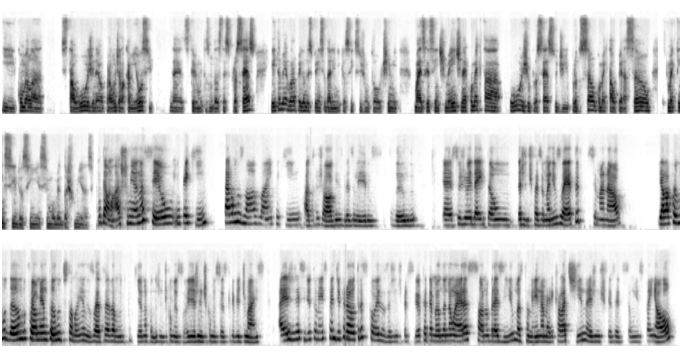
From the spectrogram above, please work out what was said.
e como ela está hoje, né, para onde ela caminhou, se né, teve muitas mudanças nesse processo. E aí também agora pegando a experiência da Aline, que eu sei que se juntou ao time mais recentemente, né, como é que está hoje o processo de produção, como é que está a operação, como é que tem sido assim esse momento da Xumian? Então, a Xumian nasceu em Pequim. Estávamos nós lá em Pequim, quatro jovens brasileiros estudando. É, surgiu a ideia então da gente fazer uma newsletter semanal e ela foi mudando, foi aumentando de tamanho. A newsletter era muito pequena quando a gente começou e a gente começou a escrever demais. Aí a gente decidiu também expandir para outras coisas. A gente percebeu que a demanda não era só no Brasil, mas também na América Latina. A gente fez a edição em espanhol.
